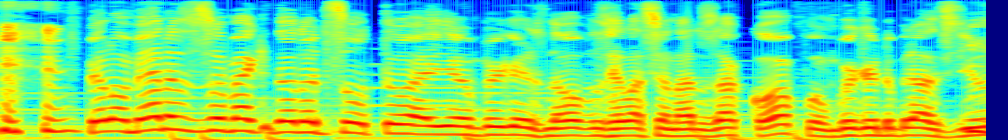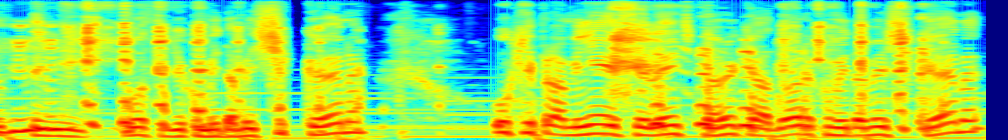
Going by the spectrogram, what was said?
Pelo menos o McDonald's soltou aí hambúrgueres novos relacionados à Copa. O hambúrguer do Brasil uhum. tem gosto de comida mexicana. O que para mim é excelente, pra mim que eu adoro comida mexicana.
